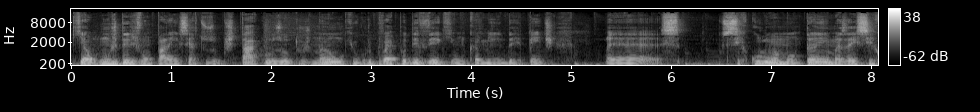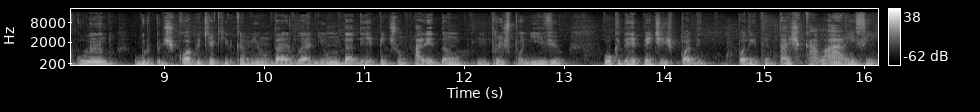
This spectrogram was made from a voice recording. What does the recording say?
que alguns deles vão parar em certos obstáculos, outros não, que o grupo vai poder ver que um caminho de repente é, circula uma montanha, mas aí circulando o grupo descobre que aquele caminho não dá em lugar nenhum, dá de repente um paredão intransponível, ou que de repente eles podem, podem tentar escalar, enfim.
